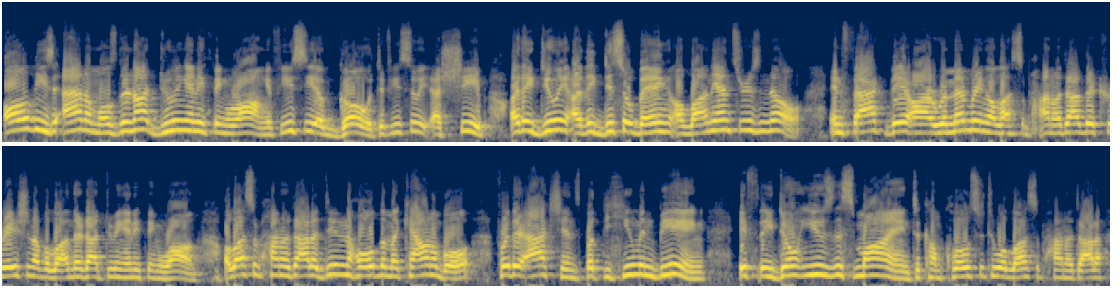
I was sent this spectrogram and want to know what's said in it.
all these animals, they're not doing anything wrong. If you see a goat, if you see a sheep, are they doing are they disobeying Allah? And the answer is no. In fact, they are remembering Allah subhanahu wa ta'ala, their creation of Allah, and they're not doing anything wrong. Allah subhanahu wa ta'ala didn't hold them accountable for their actions, but the human being, if they don't use this mind to come closer to Allah subhanahu wa ta'ala,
